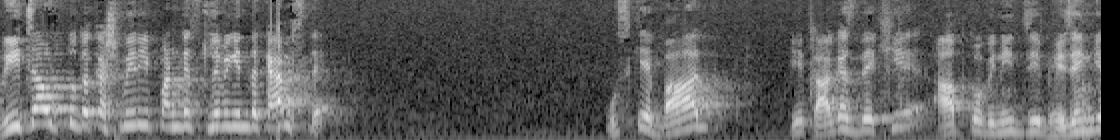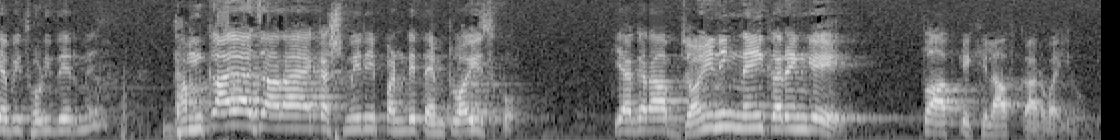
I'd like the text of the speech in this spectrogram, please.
reach out to the Kashmiri Pandit living in the camps they उसके बाद ये कागज़ देखिए, आपको विनीत जी भेजेंगे अभी थोड़ी देर में। धमकाया जा रहा है कश्मीरी पंडित एम्प्लॉयज़ को कि अगर आप ज्वाइनिंग नहीं करेंगे तो आपके खिलाफ कार्रवाई होगी।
